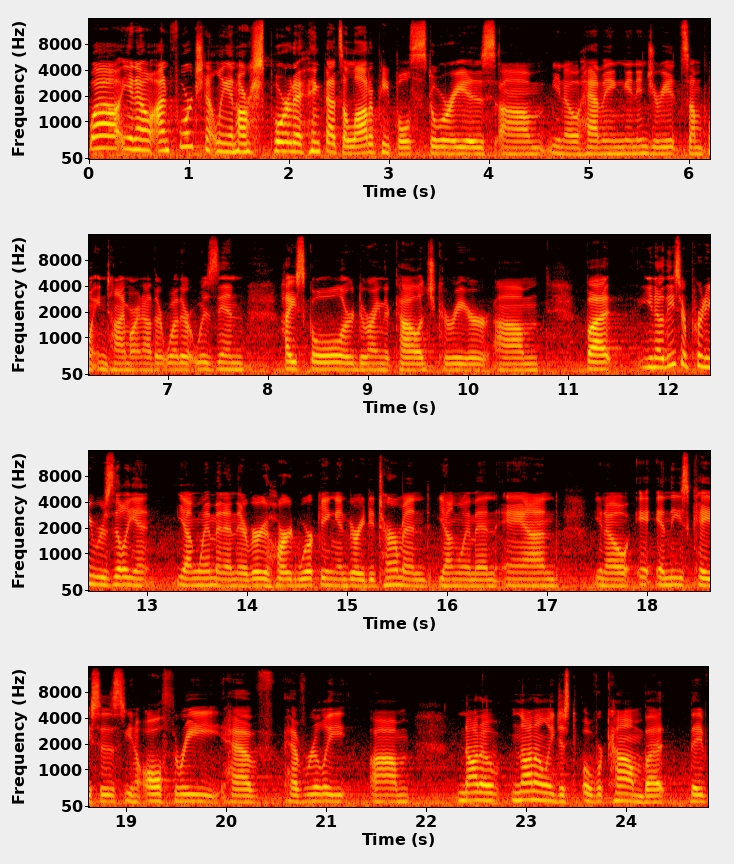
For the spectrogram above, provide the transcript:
Well, you know, unfortunately in our sport, I think that's a lot of people's story is, um, you know, having an injury at some point in time or another, whether it was in high school or during their college career. Um, but, you know, these are pretty resilient young women and they're very hardworking and very determined young women. And, you know, in, in these cases, you know, all three have, have really um, not, not only just overcome, but they've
